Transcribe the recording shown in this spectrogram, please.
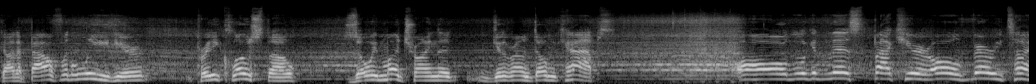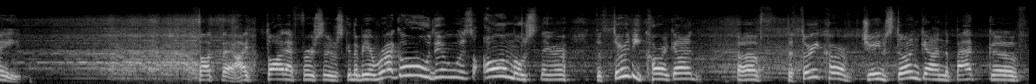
Got a bow for the lead here. Pretty close, though. Zoe Mudd trying to get around Dome Capps. Oh, look at this back here. Oh, very tight. Thought that I thought at first there was going to be a wreck. Oh, there was almost there. The 30 car got of the 30 car of James Dunn got in the back of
